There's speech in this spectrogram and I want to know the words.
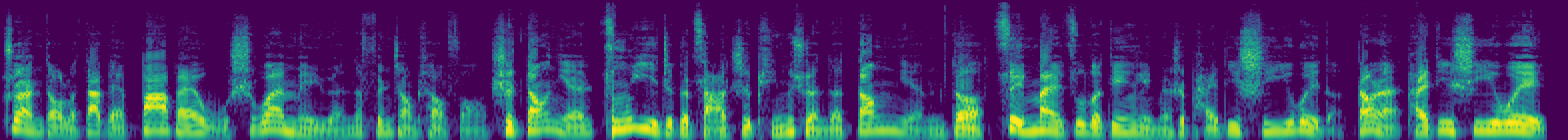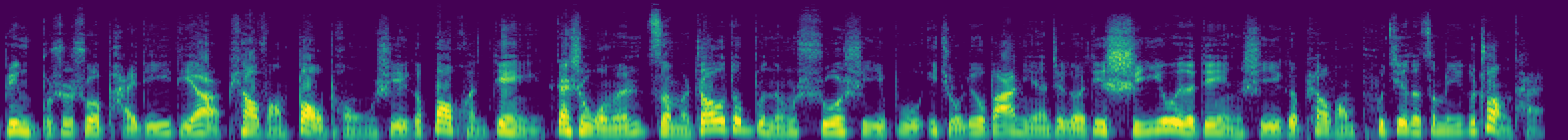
赚到了大概八百五十万美元的分账票房，是当年综艺这个杂志评选的当年的最卖座的电影里面是排第十一位的。当然，排第十一位并不是说排第一、第二，票房爆棚是一个爆款电影，但是我们怎么着都不能说是一部一九六八年这个第十一位的电影是一个票房扑街的这么一个状态。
